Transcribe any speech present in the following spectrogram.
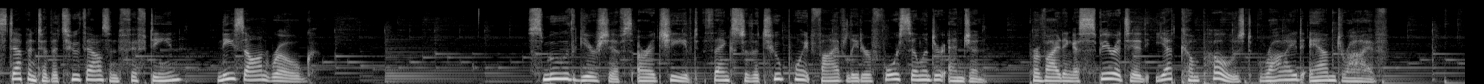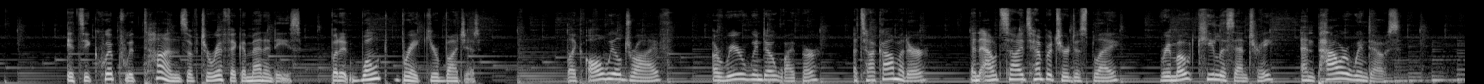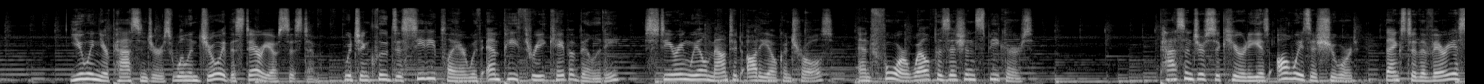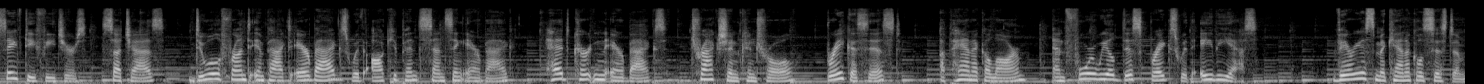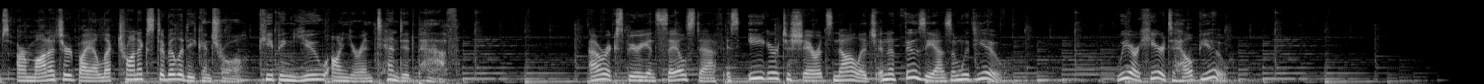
Step into the 2015 Nissan Rogue. Smooth gear shifts are achieved thanks to the 2.5 liter four cylinder engine, providing a spirited yet composed ride and drive. It's equipped with tons of terrific amenities, but it won't break your budget. Like all wheel drive, a rear window wiper, a tachometer, an outside temperature display, remote keyless entry, and power windows. You and your passengers will enjoy the stereo system, which includes a CD player with MP3 capability, steering wheel mounted audio controls, and four well positioned speakers. Passenger security is always assured thanks to the various safety features such as dual front impact airbags with occupant sensing airbag, head curtain airbags, traction control, brake assist, a panic alarm, and four wheel disc brakes with ABS. Various mechanical systems are monitored by electronic stability control, keeping you on your intended path. Our experienced sales staff is eager to share its knowledge and enthusiasm with you. We are here to help you.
